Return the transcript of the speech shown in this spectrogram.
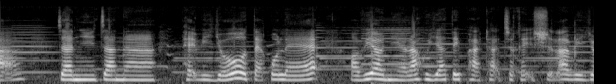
าจานีจานาแพวิโยแต่ก็และอวิเอาเนียละหุยาติพาทะจะเกชลาวิโย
